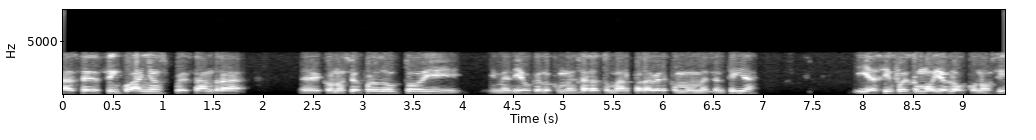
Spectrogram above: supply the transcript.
hace cinco años pues Sandra conoció el producto y y me dijo que lo comenzara a tomar para ver cómo me sentía. Y así fue como yo lo conocí.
